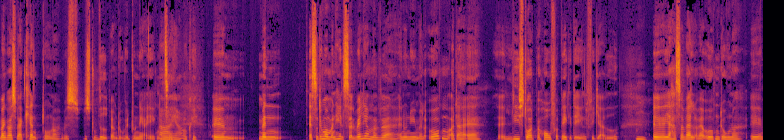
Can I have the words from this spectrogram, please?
Man kan også være kendt donor, hvis, hvis du ved, hvem du vil donere æggene ah, til. Ja, okay. Øhm, men altså, det må man helt selv vælge, om man vil være anonym eller åben, og der er øh, lige stort behov for begge dele, fik jeg at vide. Mm. Øh, jeg har så valgt at være åben donor, øh,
